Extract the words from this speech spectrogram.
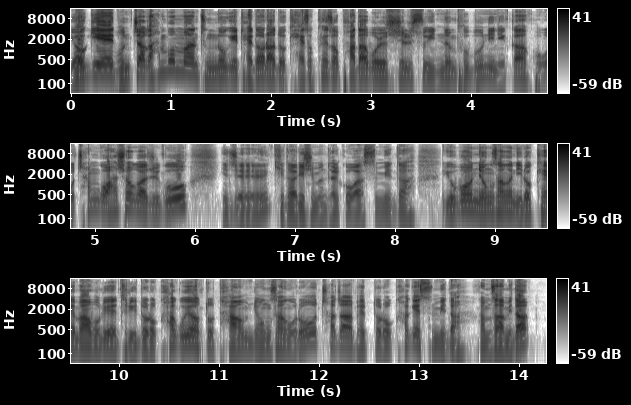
여기에 문자가 한 번만 등록이 되더라도 계속해서 받아보실 수 있는 부분이니까 그거 참고하셔가지고 이제 기다리시면 될 것 같습니다. 이번 영상은 이렇게 마무리해 드리도록 하고요. 또 다음 영상으로 찾아뵙도록 하겠습니다. 감사합니다.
